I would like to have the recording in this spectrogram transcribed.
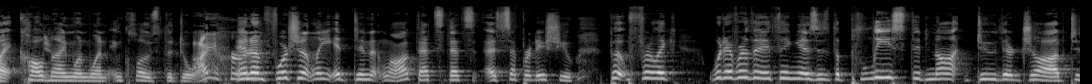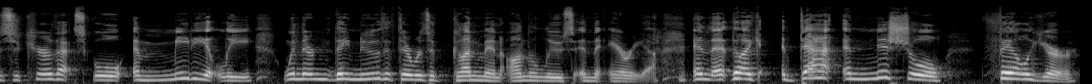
it, called nine one one, and closed the door. I heard- and unfortunately, it didn't lock. That's that's a separate issue. But for like whatever the thing is, is the police did not do their job to secure that school immediately when they they knew that there was a gunman on the loose in the area, and that like that initial failure.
